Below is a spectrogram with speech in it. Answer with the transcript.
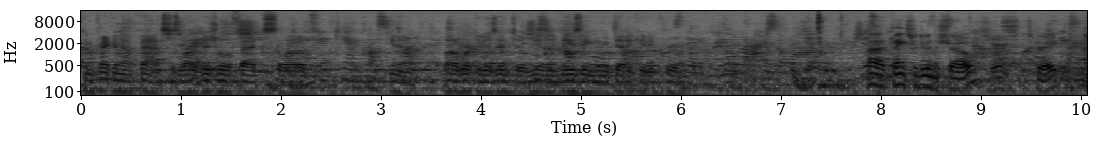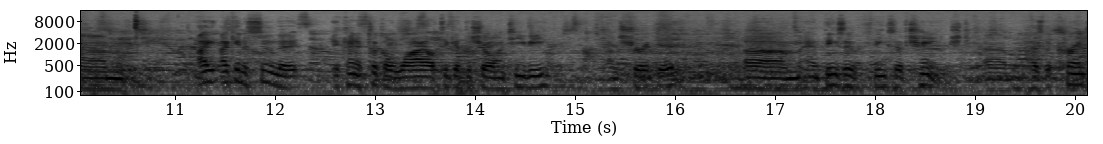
can crank them out fast. There's a lot of visual effects, a lot of you know, a lot of work that goes into it. We have an amazingly dedicated crew. Uh, thanks for doing the show. Sure. It's great. Um, I, I can assume that it, it kind of took a while to get the show on TV. I'm sure it did. Um, and things have things have changed. Um, has the current,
